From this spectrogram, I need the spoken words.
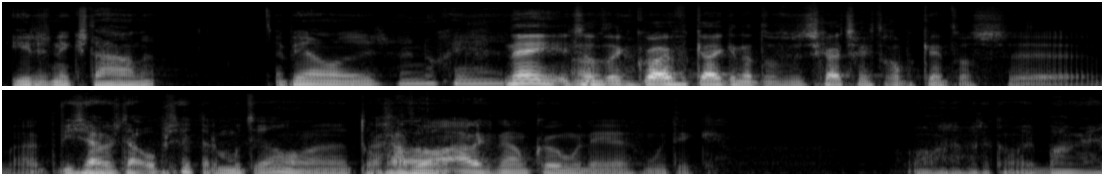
hier is niks te halen. Heb jij al is er nog geen... Nee, ik, zat, Oh, ik wou even kijken net of de scheidsrechter al bekend was. maar Wie zou ze daar opzetten? Dat moet wel toch gaat wel een aardige naam komen, nee, vermoed ik. Oh, dan word ik alweer bang, hè?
